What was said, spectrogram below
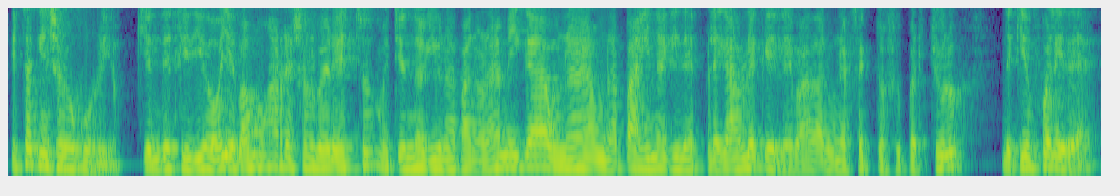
¿Esto a quién se le ocurrió? ¿Quién decidió, oye, vamos a resolver esto metiendo aquí una panorámica, una, página aquí desplegable que le va a dar un efecto súper chulo? ¿De quién fue la idea?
